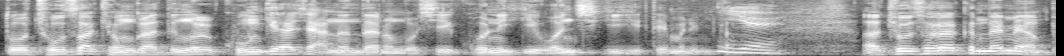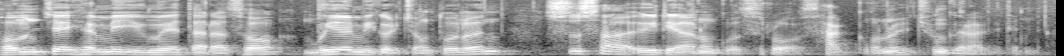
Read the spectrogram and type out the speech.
또 조사 경과 등을 공개하지 않는다는 것이 권익위 원칙이기 때문입니다. 예. 아, 조사가 끝나면 범죄 혐의 유무에 따라서 무혐의 결정 또는 수사 의뢰하는 곳으로 사건을 종결하게 됩니다.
